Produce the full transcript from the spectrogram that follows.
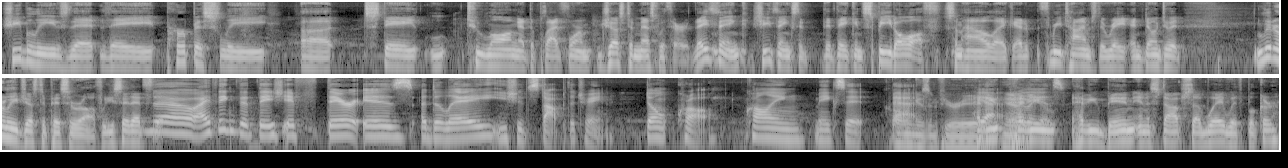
she believes that they purposely uh, stay l- too long at the platform just to mess with her. They think she thinks that, that they can speed off somehow, like at three times the rate, and don't do it literally just to piss her off. Would you say that's No, I think that they, sh- if there is a delay, you should stop the train. Don't crawl. Crawling makes it Crawling bad. is infuriating. Yeah, you, it have really you is. have you been in a stop subway with Booker?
